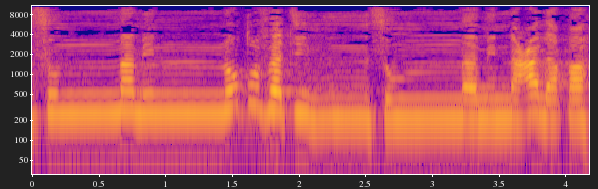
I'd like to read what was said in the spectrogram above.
ثم من نطفة ثم من علقة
